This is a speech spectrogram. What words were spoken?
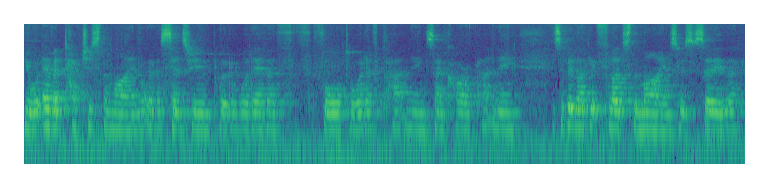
you know, whatever touches the mind, whatever sensory input or whatever th- thought or whatever patterning, sankhara patterning, it's a bit like it floods the mind. So it's to say, like,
